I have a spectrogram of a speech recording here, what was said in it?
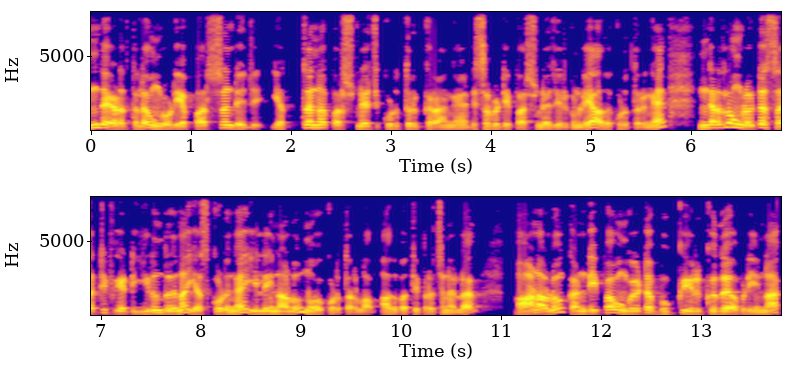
இந்த இடத்துல உங்களுடைய பர்சன்டேஜ் எத்தனை பர்சன்டேஜ் கொடுத்துருக்குறாங்க? டிசபிலிட்டி பர்சன்டேஜ் இருக்கும் இல்லையா? அதை கொடுத்துருங்க. இந்த இடத்துல உங்கள்கிட்ட சர்டிஃபிகேட் இருந்ததுன்னா எஸ் கொடுங்க. இல்லைனாலும் நோ கொடுத்துடலாம். அதை பற்றி பிரச்சனை இல்லை. ஆனாலும் கண்டிப்பாக உங்கள்கிட்ட புக் இருக்குது அப்படின்னா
